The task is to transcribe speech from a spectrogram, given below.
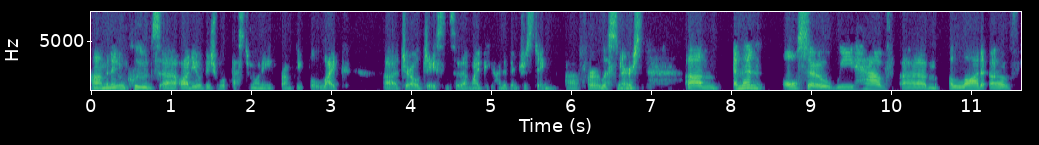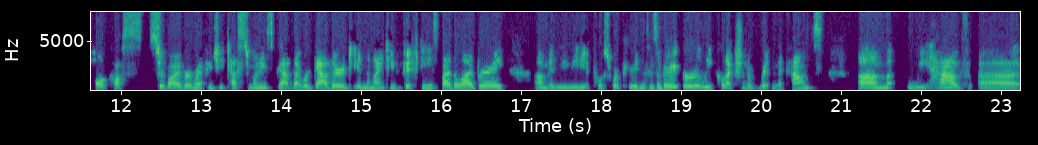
Um, and it includes uh, audiovisual testimony from people like uh, Gerald Jason, so that might be kind of interesting uh, for our listeners. Um, and then also, we have um, a lot of Holocaust survivor and refugee testimonies that were gathered in the 1950s by the library um, in the immediate post-war period. And this is a very early collection of written accounts. Um, we have uh,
